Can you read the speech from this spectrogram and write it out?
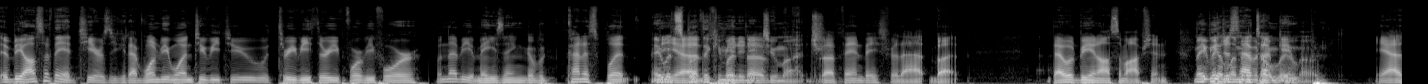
It'd be awesome if they had tiers. You could have 1v1, 2v2, 3v3, 4v4. Wouldn't that be amazing? It would kind of split It the, would split uh, the community split the, too much. The fan base for that, but that would be an awesome option. Maybe a limited time game mode. Yeah,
